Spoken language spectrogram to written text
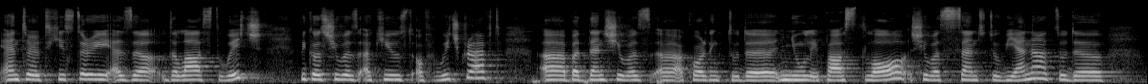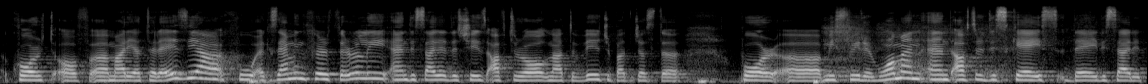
entered history as a, the last witch because she was accused of witchcraft, uh, but then she was, uh, according to the newly passed law, she was sent to Vienna to the court of uh, Maria Theresia, who examined her thoroughly and decided that she is, after all, not a witch, but just a poor, uh, mistreated woman. And after this case, they decided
